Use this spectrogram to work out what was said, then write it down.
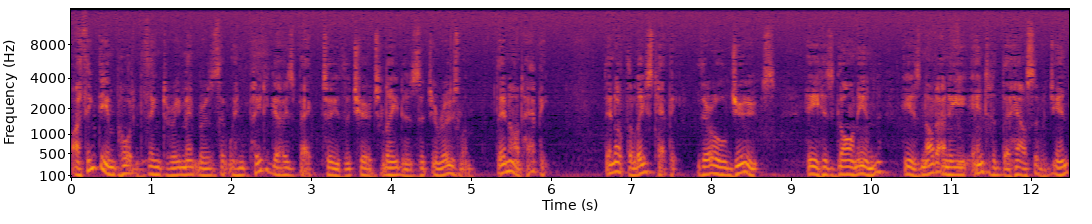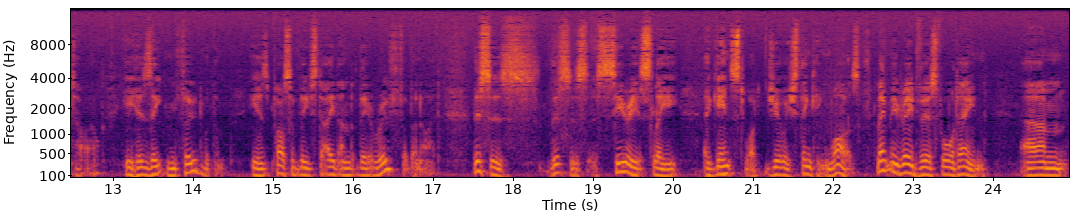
I think the important thing to remember is that when Peter goes back to the church leaders at Jerusalem, they're not happy. They're not the least happy. They're all Jews. He has gone in, he has not only entered the house of a Gentile, he has eaten food with them. He has possibly stayed under their roof for the night. This is this is seriously against what Jewish thinking was. Let me read verse 14 um,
